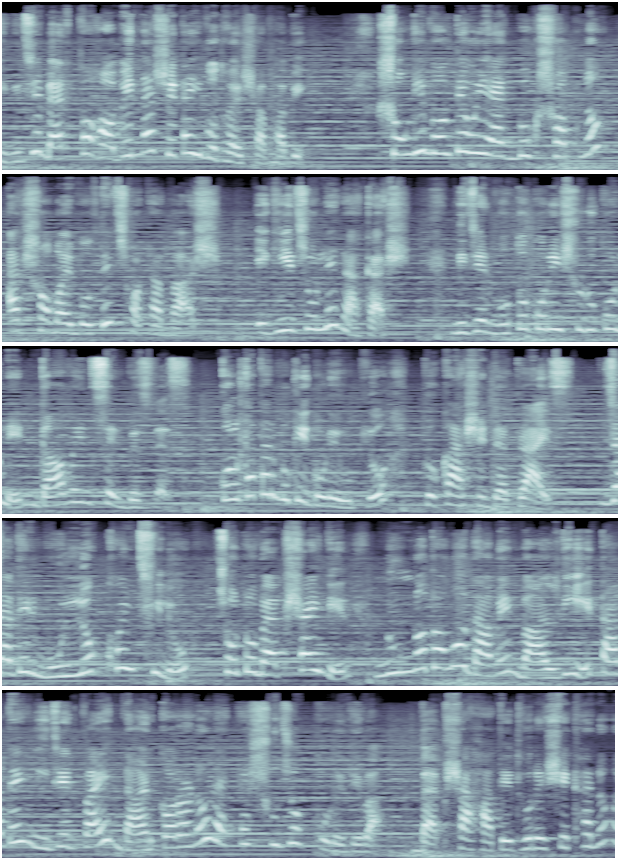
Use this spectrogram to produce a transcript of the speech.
তিনি যে ব্যর্থ হবেন না সেটাই বোধহয় স্বাভাবিক। সঙ্গী বলতে ওই এক বুক স্বপ্ন আর সময় বলতে ছটা মাস। এগিয়ে চললেন আকাশ। নিজের মতো করেই শুরু করলেন গার্মেন্টস এর বিজনেস। কলকাতার বুকে গড়ে উঠল প্রকাশ এন্টারপ্রাইজ, যাদের মূল লক্ষ্যই ছিল ছোট ব্যবসায়ীদের ন্যূনতম দামে মাল দিয়ে তাদের নিজের পায়ে দাঁড় করানোর একটা সুযোগ করে দেওয়া। ব্যবসা হাতে ধরে শেখানো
